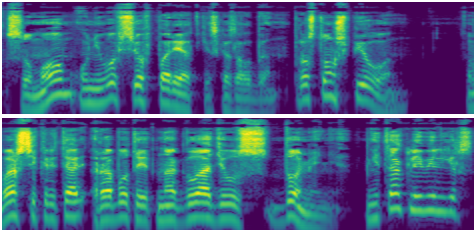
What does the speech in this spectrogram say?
«С умом у него все в порядке», — сказал Бен. «Просто он шпион. Ваш секретарь работает на Гладиус Домини. Не так ли, Вильерс?»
